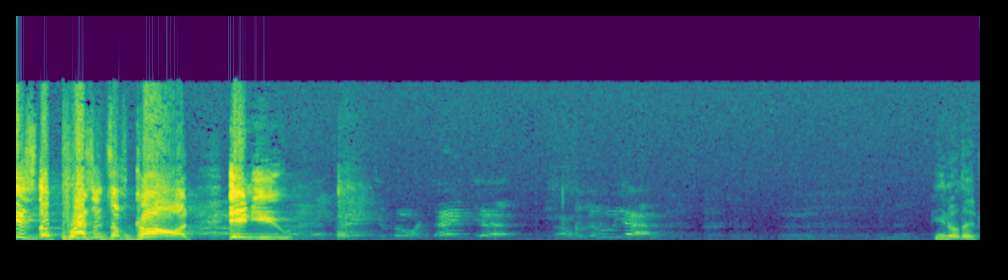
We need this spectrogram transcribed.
is the presence of God in you. You know that,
